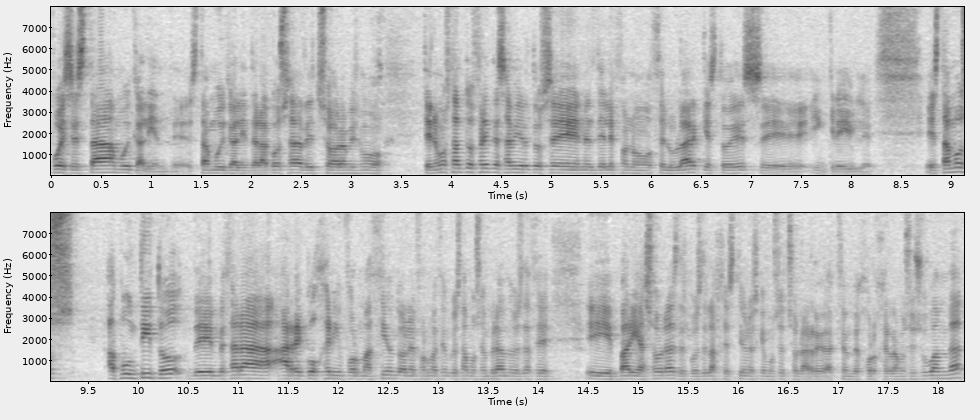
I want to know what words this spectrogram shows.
Pues está muy caliente, está muy caliente la cosa. De hecho, ahora mismo tenemos tantos frentes abiertos en el teléfono celular que esto es eh, increíble. Estamos a puntito de empezar a, recoger información, toda la información que estamos sembrando desde hace eh, varias horas, después de las gestiones que hemos hecho en la redacción de Jorge Ramos y su banda.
